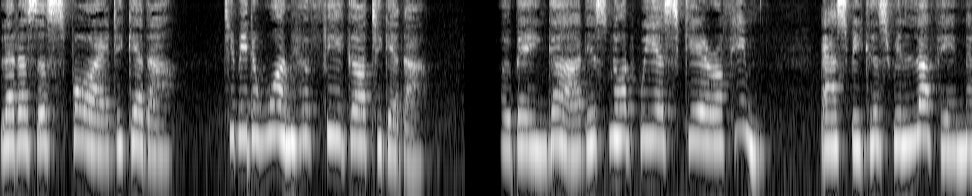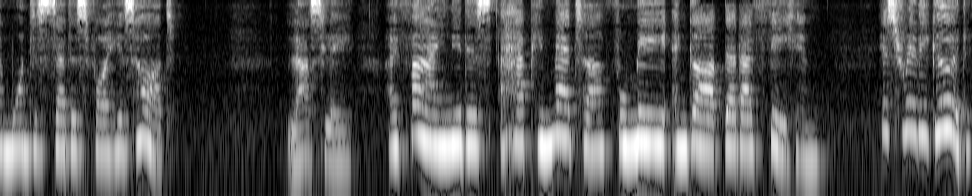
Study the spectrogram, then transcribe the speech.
let us aspire together to be the one who fear God together. Obeying God is not we are scared of Him. That's because we love Him and want to satisfy His heart. Lastly, I find it is a happy matter for me and God that I fear Him. It's really good.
